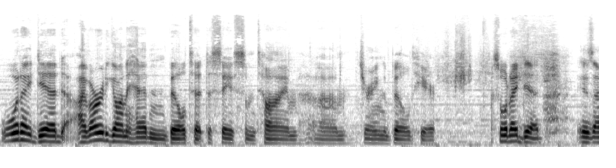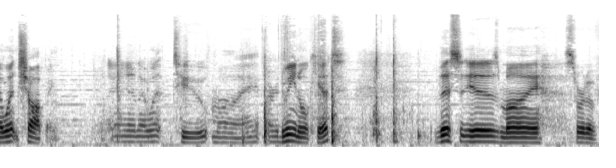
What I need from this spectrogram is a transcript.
What I did, I've already gone ahead and built it to save some time um, during the build here. So what I did is I went shopping and I went to my Arduino kit. This is my sort of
